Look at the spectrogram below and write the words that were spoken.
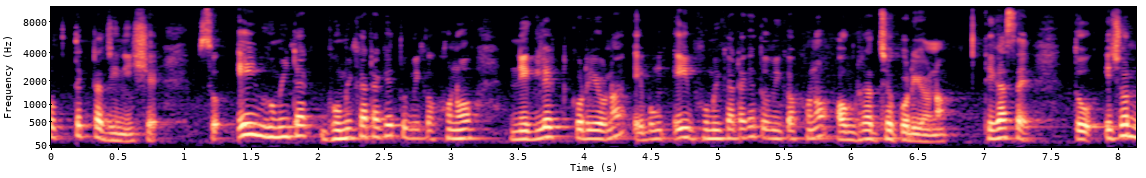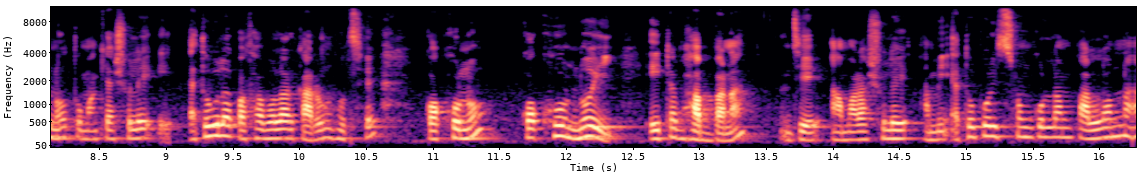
প্রত্যেকটা জিনিসে। সো এই ভূমিটা, ভূমিকাটাকে তুমি কখনো নেগলেক্ট করিও না এবং এই ভূমিকাটাকে তুমি কখনো অগ্রাহ্য করিও না। ঠিক আছে? তো এজন্য তোমাকে আসলে এতগুলা কথা বলার কারণ হচ্ছে কখনো কখনোই এটা ভাববা না যে আমার আসলে আমি এত পরিশ্রম করলাম, পারলাম না,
